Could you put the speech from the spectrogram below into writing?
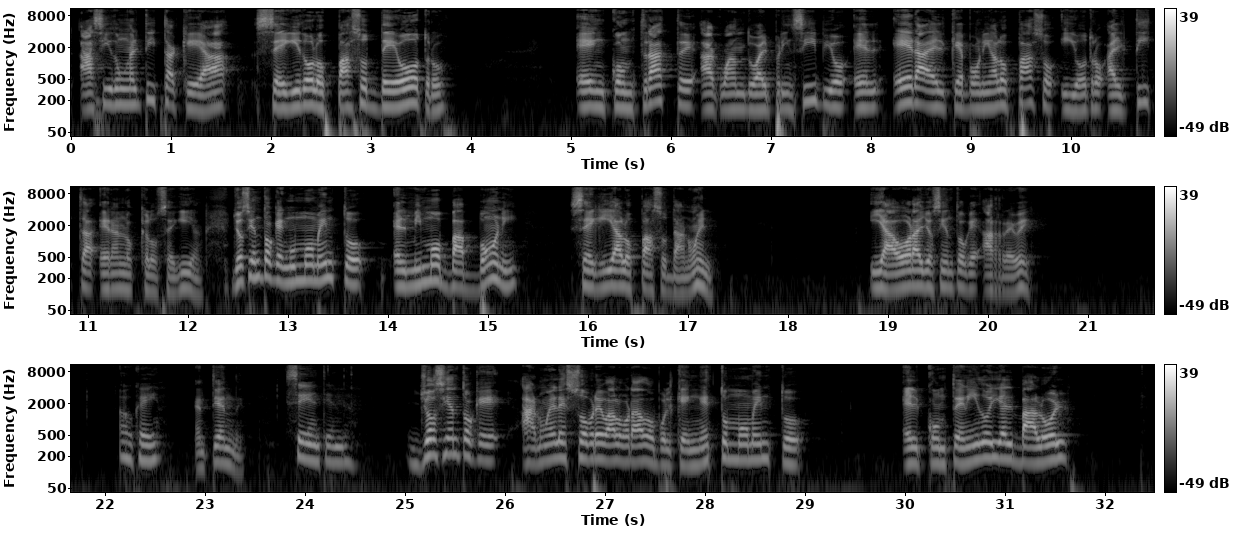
ha sido un artista que ha seguido los pasos de otro en contraste a cuando al principio él era el que ponía los pasos y otros artistas eran los que lo seguían. Yo siento que en un momento el mismo Bad Bunny seguía los pasos de Anuel. Y ahora yo siento que al revés. Ok, ¿Entiendes? sí, entiendo. Yo siento que Anuel es sobrevalorado porque en estos momentos el contenido y el valor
